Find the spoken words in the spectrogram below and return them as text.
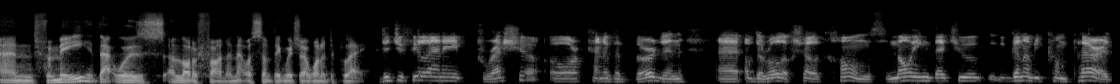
And for me, that was a lot of fun, and that was something which I wanted to play. Did you feel any pressure or kind of a burden uh, of the role of Sherlock Holmes, knowing that you're gonna be compared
